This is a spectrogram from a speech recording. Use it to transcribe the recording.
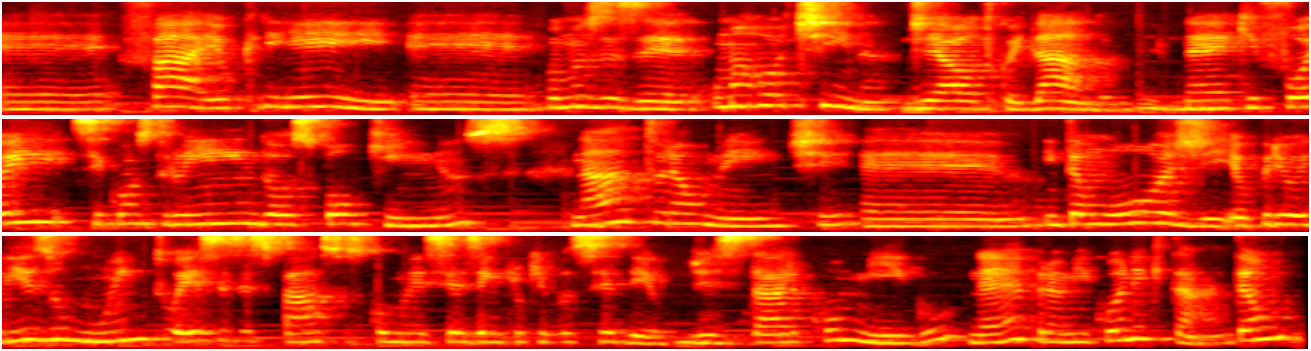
É, Fá, eu criei, é, vamos dizer, uma rotina de uhum. autocuidado, uhum. né, que foi se construindo aos pouquinhos naturalmente. É... Então, hoje, eu priorizo muito esses espaços, como esse exemplo que você deu, de estar comigo, né, para me conectar. Então,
